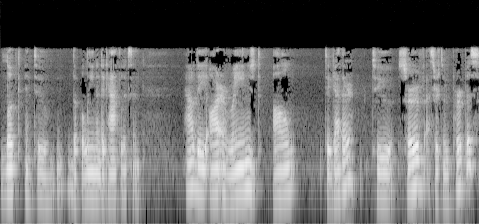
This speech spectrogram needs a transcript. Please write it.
look into the Pauline and the Catholics and how they are arranged all together to serve a certain purpose,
